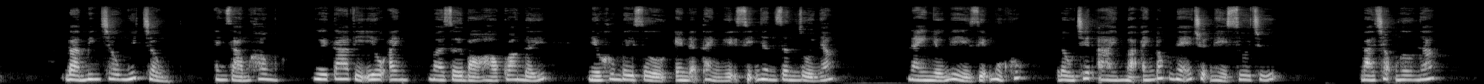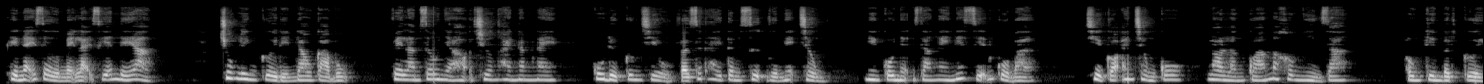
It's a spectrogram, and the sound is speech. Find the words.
Bà Minh Châu nguyết chồng. Anh dám không? Người ta vì yêu anh mà rời bỏ hào quang đấy. Nếu không bây giờ em đã thành nghệ sĩ nhân dân rồi nhá. nay nhớ nghề diễn một khúc, đâu chết ai mà anh bóc nghẽ chuyện ngày xưa chứ. bà Trọng ngơ ngác. Thế nãy giờ mẹ lại diễn đấy à? Trúc Linh cười đến đau cả bụng. Về làm dâu nhà họ Trương hai năm nay, cô được cưng chiều và rất hay tâm sự với mẹ chồng, nên cô nhận ra ngay nét diễn của bà. Chỉ có anh chồng cô lo lắng quá mà không nhìn ra. Ông Kiên bật cười.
